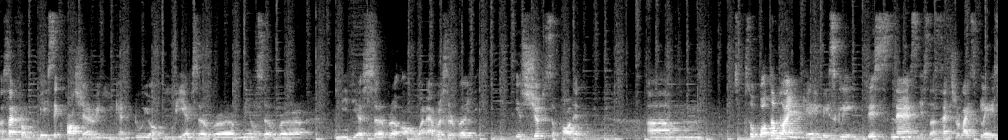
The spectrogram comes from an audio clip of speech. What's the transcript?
aside from the basic file sharing, you can do your VPN server, mail server, media server, or whatever server it should support it. Um, so bottom line, okay, basically this NAS is a centralized place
